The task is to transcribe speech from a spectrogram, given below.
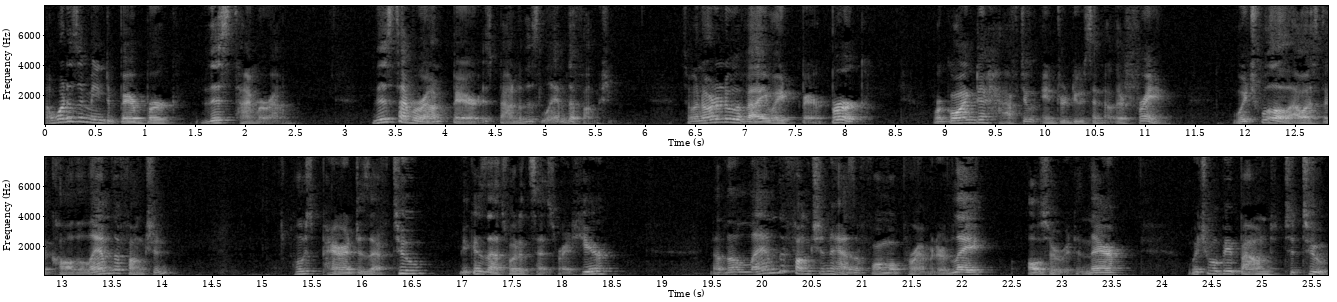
Now what does it mean to bear Burke this time around? This time around, bear is bound to this lambda function. So in order to evaluate bear Burke, we're going to have to introduce another frame, which will allow us to call the lambda function whose parent is f2, because that's what it says right here. Now the lambda function has a formal parameter lay, also written there, which will be bound to 2.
